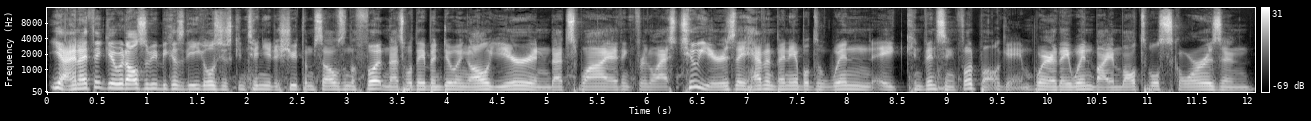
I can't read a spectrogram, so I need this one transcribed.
Yeah, and I think it would also be because the Eagles just continue to shoot themselves in the foot, and that's what they've been doing all year. And that's why I think for the last two years, they haven't been able to win a convincing football game where they win by multiple scores and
